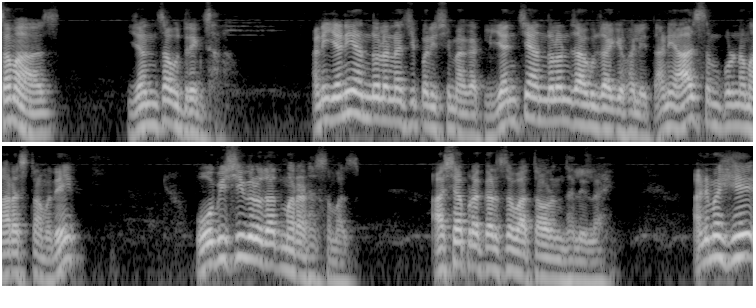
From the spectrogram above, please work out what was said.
समाज यांचा उद्रेक झाला. आणि यांनी आंदोलनाची परिसीमा गाठली. यांचे आंदोलन जागोजागी व्हालेत. आणि आज संपूर्ण महाराष्ट्रामध्ये ओबीसी विरोधात मराठा समाज अशा प्रकारचं वातावरण झालेलं आहे. आणि मग हे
